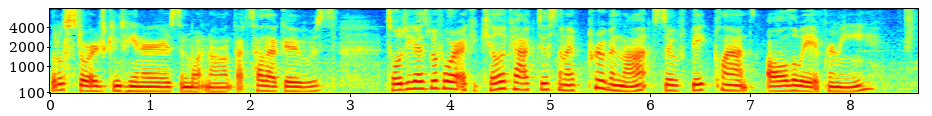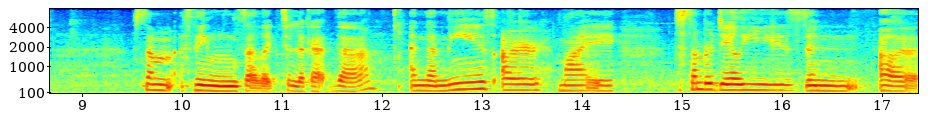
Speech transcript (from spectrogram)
little storage containers and whatnot. That's how that goes. Told you guys before I could kill a cactus and I've proven that. So fake plants all the way for me. Some things I like to look at there. And then these are my December dailies and uh,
